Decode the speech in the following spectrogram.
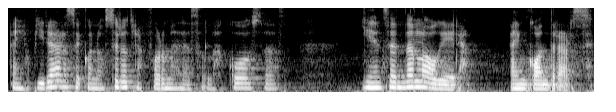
a inspirarse, a conocer otras formas de hacer las cosas y encender la hoguera, a encontrarse.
